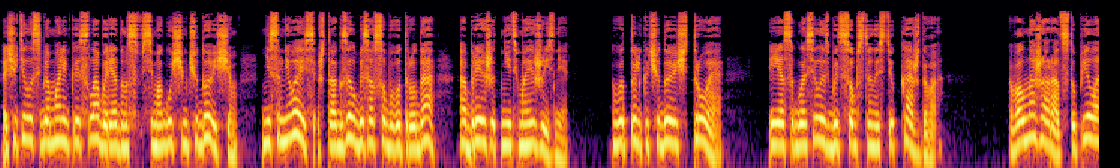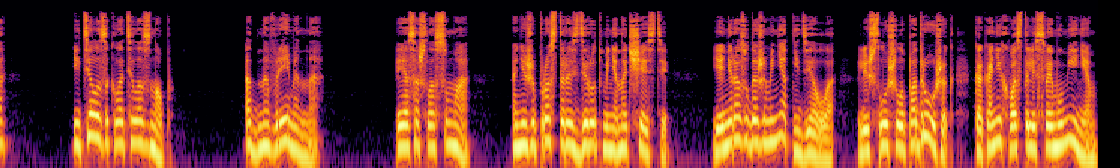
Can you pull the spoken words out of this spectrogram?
Ощутила себя маленькой и слабой рядом с всемогущим чудовищем, не сомневаясь, что Акзел без особого труда обрежет нить моей жизни. Вот только чудовищ трое, и я согласилась быть собственностью каждого. Волна жара отступила, и тело заколотило зноб. Одновременно. Я сошла с ума. Они же просто раздерут меня на части — я ни разу даже минет не делала, лишь слушала подружек, как они хвастались своим умением,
